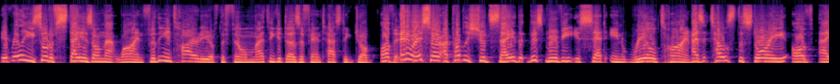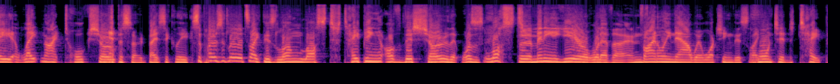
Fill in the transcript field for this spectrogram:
it really sort of stays on that line for the entirety of the film. I think it does a fantastic job of it. Anyway, so I probably should say that this movie is set in real time as it tells the story of a late night talk show episode, basically. Supposedly, it's like this long lost taping of this show that was lost for many a year or whatever, and finally now we're watching this like haunted tape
